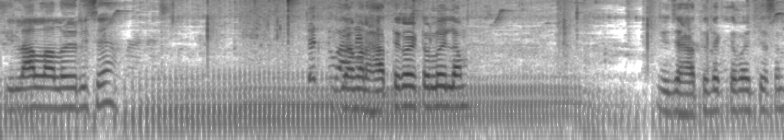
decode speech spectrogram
কি লাল লাল হয়ে রয়েছে আমার হাতে কয়েকটা লইলাম এই যে হাতে দেখতে পাইতেছেন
